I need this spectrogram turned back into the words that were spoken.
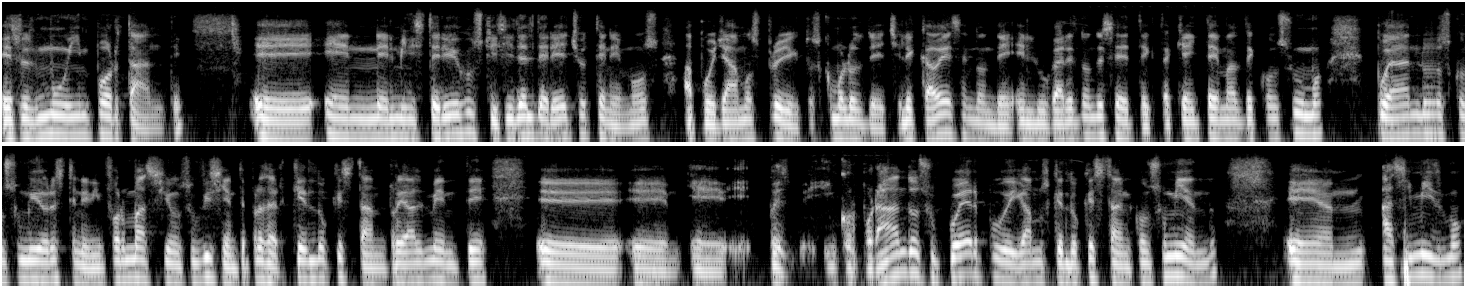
Eso es muy importante. Eh, en el Ministerio de Justicia y del Derecho tenemos, apoyamos proyectos como los de Échele Cabeza, en donde en lugares donde se detecta que hay temas de consumo, puedan los consumidores tener información suficiente para saber qué es lo que están realmente eh, eh, pues, incorporando a su cuerpo, digamos, qué es lo que están consumiendo. asimismo,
